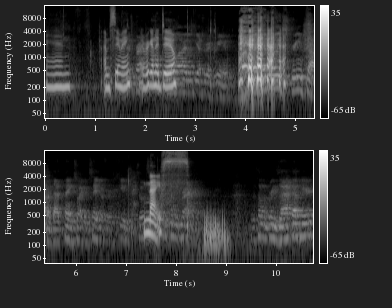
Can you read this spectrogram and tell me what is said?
and I'm assuming we're going to do. nice. Someone bring Zach up here.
